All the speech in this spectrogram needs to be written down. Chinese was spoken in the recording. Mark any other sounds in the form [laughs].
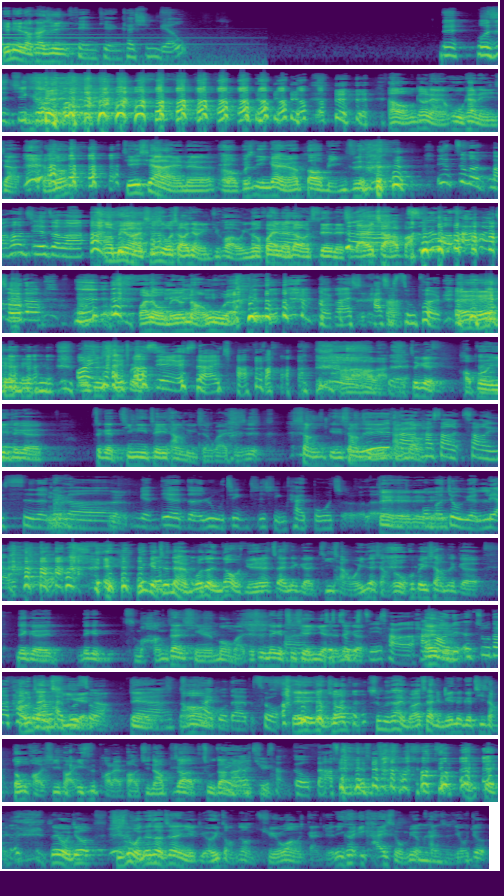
天天聊开心，天天开心聊。对，我是机构。[laughs] 好，我们刚刚两个互看了一下，想说接下来呢，哦，不是应该有人要报名字？要这么马上接着吗？啊，没有啊，其实我少讲一句话，我跟你说，欢迎来到我 CNS 来茶吧。所以我才会觉得，[laughs] 嗯完了，我没有脑雾了。[laughs] 没关系，他是 super。[laughs] 欢迎来到 CNS 来茶吧。好了好了，这个好不容易嗯这个这个经历这一趟旅程回来，其实上 [laughs] 上次因为他他上上一次的那个嗯缅甸的入境之行太波折了，对对对对我们就原谅了。[laughs] 哎，那个真的很波折。你知道，我原来在那个机场，我一直在想说，我会不会像那个那个那个什么《航站情人梦》嘛，就是那个之前演的那个机场了，还好你呃住到泰航国还不错啊对啊，然后泰国的还不错。对对，我说是不是他有没有在里面那个机场东跑西跑，一直跑来跑去，然后不知道住到哪里去？机场够大才能跑。[laughs] 对，所以我就其实我那时候真的有有一种那种绝望的感觉。因为一开始我没有看时间，我就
